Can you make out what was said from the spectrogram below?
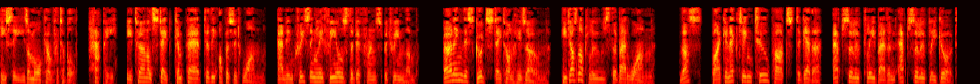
he sees a more comfortable, happy, eternal state compared to the opposite one, and increasingly feels the difference between them. Earning this good state on his own, he does not lose the bad one. Thus, by connecting two parts together, absolutely bad and absolutely good,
